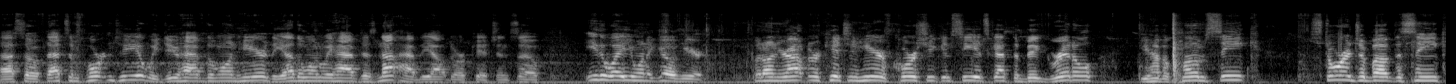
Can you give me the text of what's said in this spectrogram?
Uh, so if that's important to you, we do have the one here. The other one we have does not have the outdoor kitchen. So either way you want to go here. But on your outdoor kitchen here, of course, you can see it's got the big griddle. You have a plumb sink, storage above the sink.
